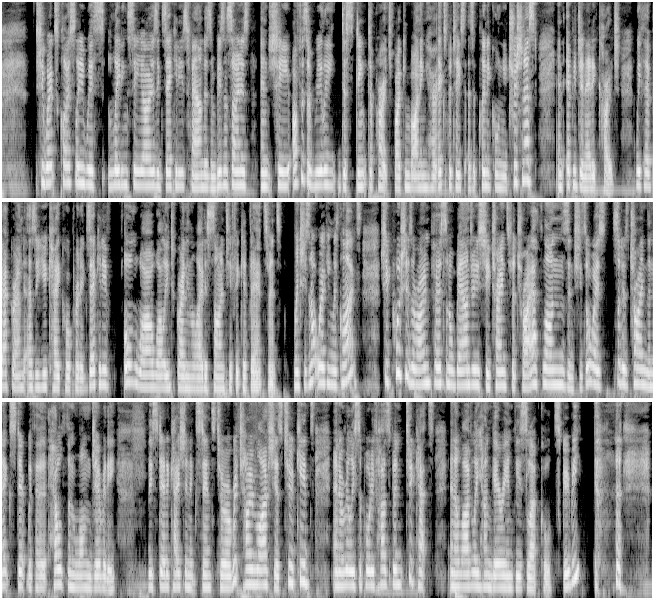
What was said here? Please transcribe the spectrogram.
She works closely with leading CEOs, executives, founders, and business owners, and she offers a really distinct approach by combining her expertise as a clinical nutritionist and epigenetic coach with her background as a UK corporate executive, all the while while integrating the latest scientific advancements. When she's not working with clients, she pushes her own personal boundaries. She trains for triathlons and she's always sort of trying the next step with her health and longevity. This dedication extends to a rich home life. She has two kids and a really supportive husband, two cats, and a lively Hungarian Vizsla called Scooby.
